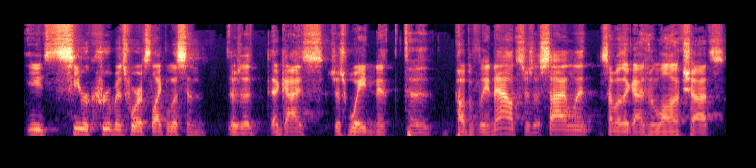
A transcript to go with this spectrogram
you see recruitments where it's like, listen, there's a, a guy's just waiting to, to publicly announce. There's a silent. Some other guys are long shots.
